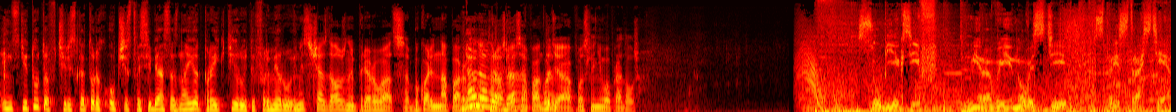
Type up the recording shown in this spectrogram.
институтов, через которые которых общество себя осознает, проектирует и формирует. Мы сейчас должны прерваться. Буквально на пару да, минут да, рассказ да, о погоде, да. а после него продолжим. Субъектив. Мировые новости с пристрастием.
